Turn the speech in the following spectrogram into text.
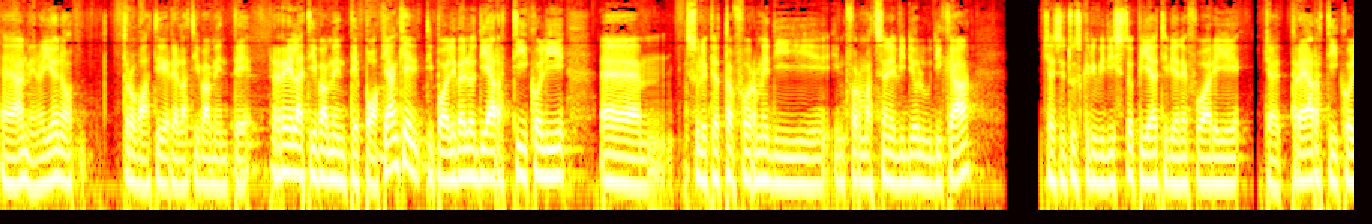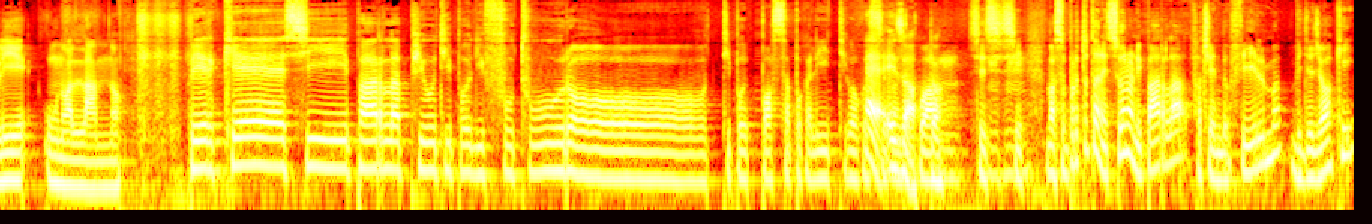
Eh, almeno io ne ho trovati relativamente, relativamente pochi, anche tipo a livello di articoli ehm, sulle piattaforme di informazione videoludica, cioè se tu scrivi distopia ti viene fuori cioè, tre articoli, uno all'anno. Perché si parla più tipo di futuro, tipo post-apocalittico, queste Eh, cose esatto. qua. Sì, sì, sì. Ma soprattutto nessuno ne parla facendo film, videogiochi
